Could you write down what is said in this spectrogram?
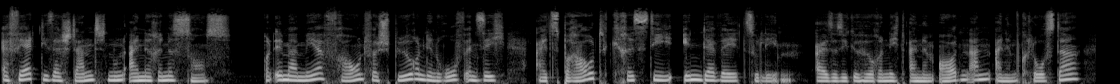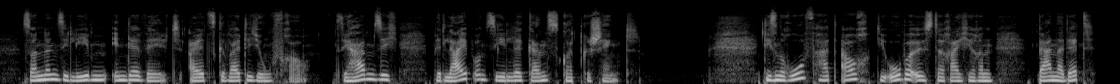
erfährt dieser Stand nun eine Renaissance. Und immer mehr Frauen verspüren den Ruf in sich, als Braut Christi in der Welt zu leben. Also sie gehören nicht einem Orden an, einem Kloster, sondern sie leben in der Welt als geweihte Jungfrau. Sie haben sich mit Leib und Seele ganz Gott geschenkt. Diesen Ruf hat auch die Oberösterreicherin Bernadette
